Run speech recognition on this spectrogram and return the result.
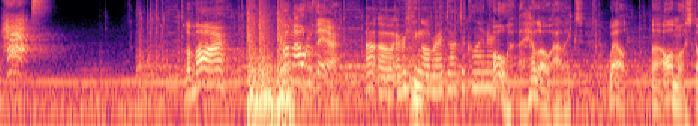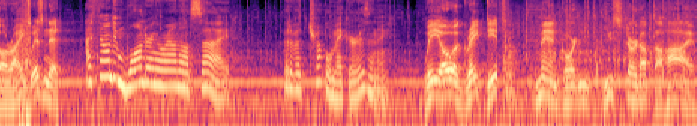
Hacks! Lamarr! Come out of there! Uh oh, everything all right, Dr. Kleiner? Oh, uh, hello, Alyx. Well, uh, almost all right, isn't it? I found him wandering around outside. Bit of a troublemaker, isn't he? We owe a great deal. Man, Gordon, you stirred up the hive.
